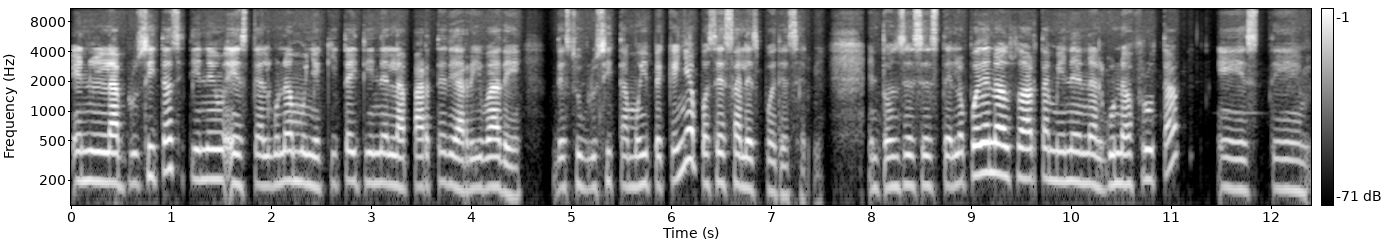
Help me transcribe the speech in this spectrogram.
En la blusita, si tiene este, alguna muñequita y tiene la parte de arriba de, de su blusita muy pequeña, pues esa les puede servir. Entonces, este, lo pueden usar también en alguna fruta. Este,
